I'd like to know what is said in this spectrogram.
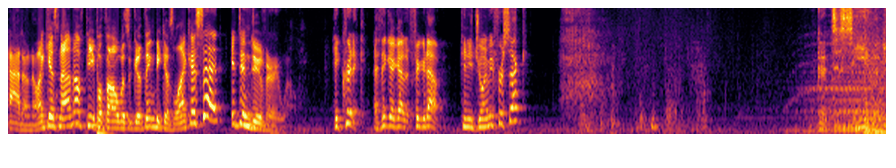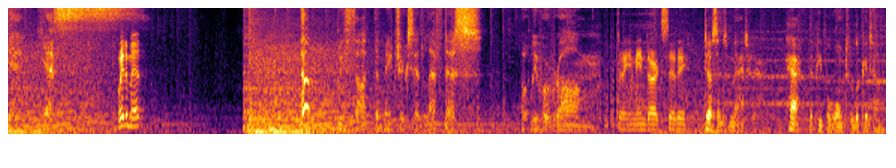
I don't know. I guess not enough people thought it was a good thing because, like I said, it didn't do very well. Hey, critic, I think I got it figured out. Can you join me for a sec? Good to see you again. Yes. Wait a minute. We thought the Matrix had left us, but we were wrong. Don't you mean Dark City? Doesn't matter. Half the people won't to look it up.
